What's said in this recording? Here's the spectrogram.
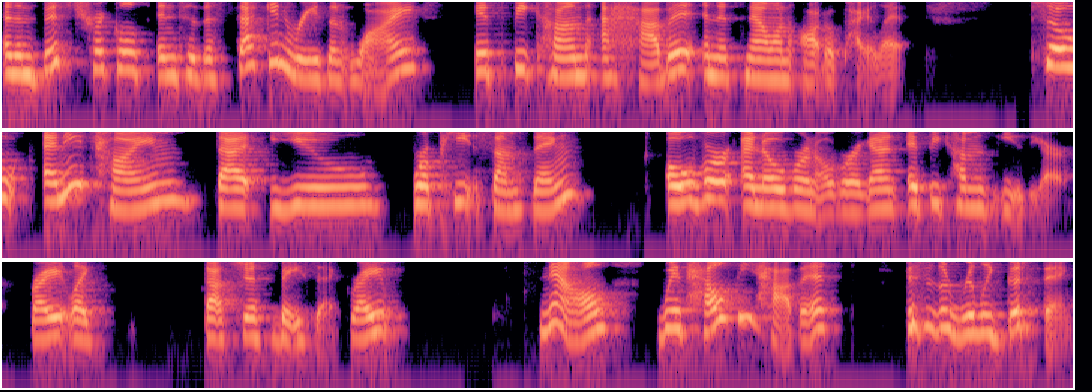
And then this trickles into the second reason why it's become a habit and it's now on autopilot. So, anytime that you repeat something over and over and over again, it becomes easier, right? Like that's just basic, right? Now, with healthy habits, this is a really good thing,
